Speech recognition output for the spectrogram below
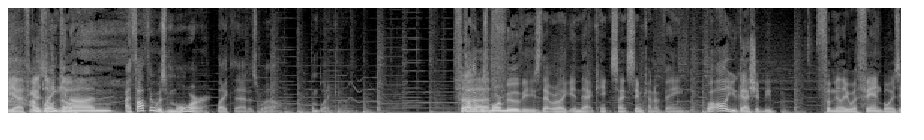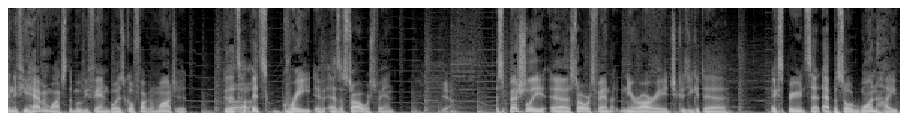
Yeah, if you I'm guys don't blanking know, on. I thought there was more like that as well. I'm blanking on it. I thought there was uh, more movies that were like in that ca- same kind of vein. Well, all you guys should be familiar with Fanboys, and if you haven't watched the movie Fanboys, go fucking watch it because Uh. it's it's great if, as a Star Wars fan, Yeah, especially a Star Wars fan near our age because you get to experience that Episode One hype.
